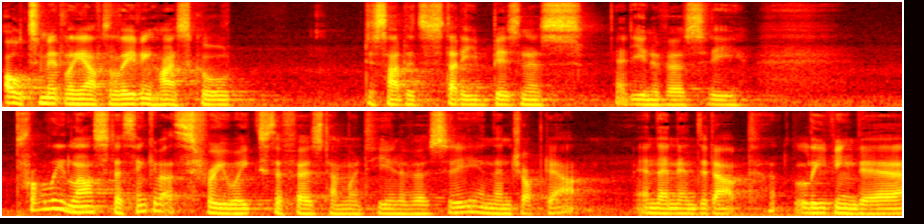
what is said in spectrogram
ultimately, after leaving high school, decided to study business at university. Probably lasted, I think, about three weeks the first time I went to university, and then dropped out. And then ended up leaving there,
